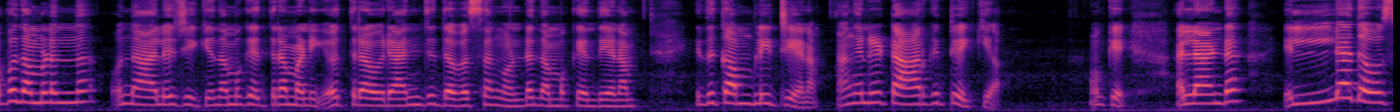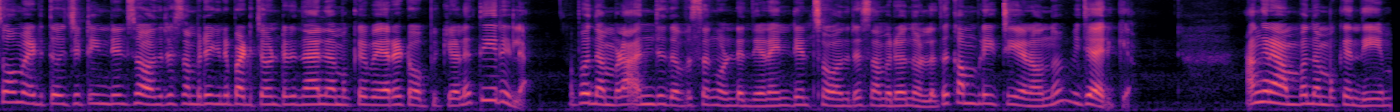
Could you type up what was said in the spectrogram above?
അപ്പോൾ നമ്മളൊന്ന് ഒന്ന് ആലോചിക്കുക നമുക്ക് എത്ര മണി എത്ര ഒരു അഞ്ച് ദിവസം കൊണ്ട് നമുക്ക് എന്ത് ചെയ്യണം? ഇത് കംപ്ലീറ്റ് ചെയ്യണം. അങ്ങനെ ഒരു ടാർഗറ്റ് വയ്ക്കുക ഓക്കെ. അല്ലാണ്ട് എല്ലാ ദിവസവും എടുത്തു വെച്ചിട്ട് ഇന്ത്യൻ സ്വാതന്ത്ര്യ സമരം ഇങ്ങനെ പഠിച്ചുകൊണ്ടിരുന്നാൽ നമുക്ക് വേറെ ടോപ്പിക്കുകൾ തീരില്ല. അപ്പോൾ നമ്മൾ അഞ്ച് ദിവസം കൊണ്ട് എന്ത് ചെയ്യണം? ഇന്ത്യൻ സ്വാതന്ത്ര്യ സമരം എന്നുള്ളത് കംപ്ലീറ്റ് ചെയ്യണമെന്ന് വിചാരിക്കുക. അങ്ങനെ ആകുമ്പോൾ നമുക്ക് എന്ത് ചെയ്യും?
